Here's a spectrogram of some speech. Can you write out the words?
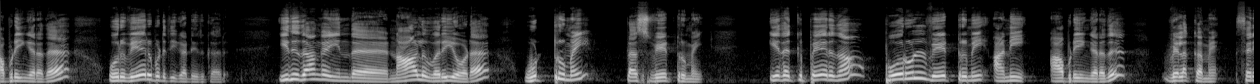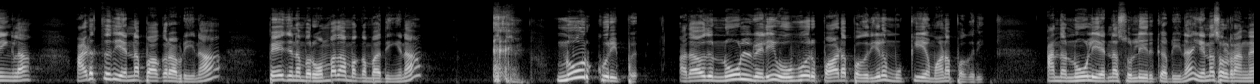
அப்படிங்கிறத ஒரு வேறுபடுத்தி காட்டியிருக்காரு. இதுதாங்க இந்த நாலு வரியோட ஒற்றுமை ப்ளஸ் வேற்றுமை. இதற்கு பேர் தான் பொருள் வேற்றுமை அணி அப்படிங்கிறது விளக்கமே. சரிங்களா? அடுத்தது என்ன பார்க்குறோம் அப்படின்னா பேஜ் நம்பர் ஒன்பதாம் பக்கம் பார்த்தீங்கன்னா நூற்குறிப்பு. அதாவது நூல்வெளி ஒவ்வொரு பாடப்பகுதியிலும் முக்கியமான பகுதி. அந்த நூல் என்ன சொல்லியிருக்கு அப்படின்னா என்ன சொல்கிறாங்க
